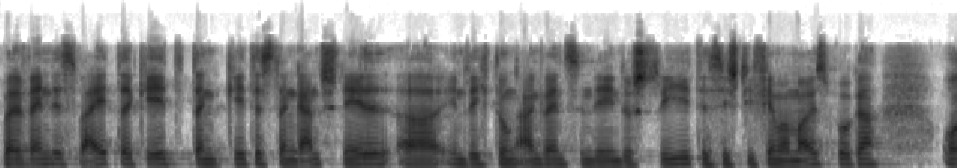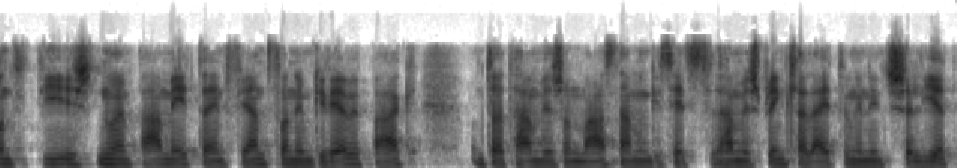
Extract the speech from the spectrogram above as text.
weil wenn das weitergeht, dann geht es dann ganz schnell äh, in Richtung angrenzende Industrie. Das ist die Firma Meusburger und die ist nur ein paar Meter entfernt von dem Gewerbepark und dort haben wir schon Maßnahmen gesetzt, Haben wir Sprinklerleitungen installiert,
